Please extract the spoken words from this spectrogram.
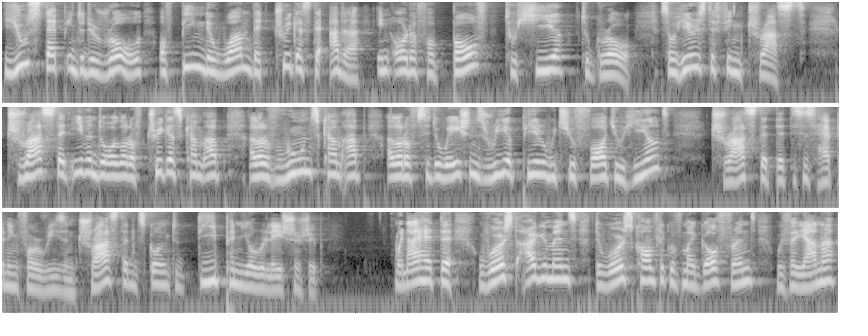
you step into the role of being the one that triggers the other in order for both to heal, to grow. So here is the thing trust. Trust that even though a lot of triggers come up, a lot of wounds come up, a lot of situations reappear which you thought you healed, trust that, that this is happening for a reason. Trust that it's going to deepen your relationship. When I had the worst arguments, the worst conflict with my girlfriend, with Ayana,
